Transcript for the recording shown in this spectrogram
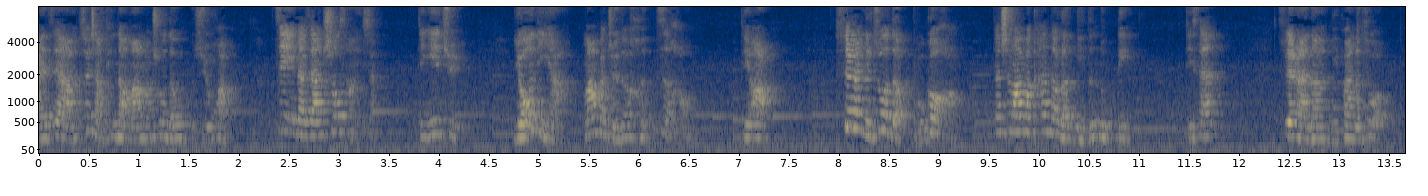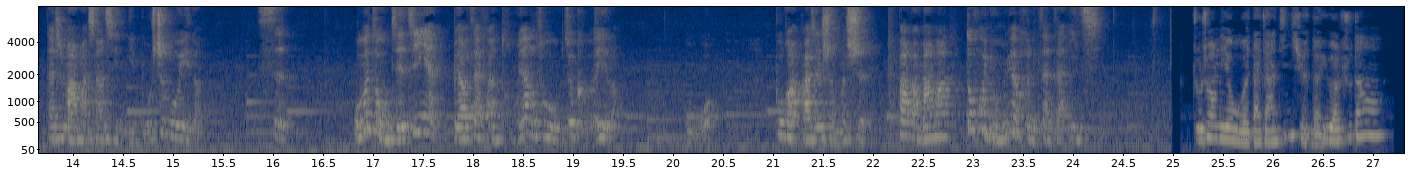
孩子呀最想听到妈妈说的五句话建议大家收藏一下。第一句有你呀妈妈觉得很自豪。第二虽然你做的不够好但是妈妈看到了你的努力。第三虽然呢你犯了错但是妈妈相信你不是故意的。四我们总结经验不要再犯同样的错误就可以了。五不管发生什么事爸爸妈妈都会永远和你站在一起。橱窗里有我为大家精选的育儿书单哦。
